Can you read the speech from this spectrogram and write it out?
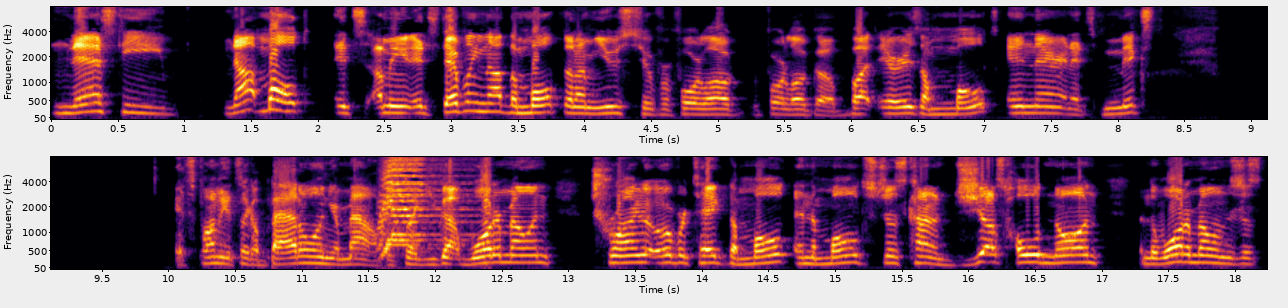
nasty, not malt. It's, I mean, it's definitely not the malt that I'm used to for Four, Lo- Four Loko, but there is a malt in there and it's mixed. It's funny. It's like a battle in your mouth. It's like you got watermelon trying to overtake the malt, and the malt's just kind of just holding on, and the watermelon is just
